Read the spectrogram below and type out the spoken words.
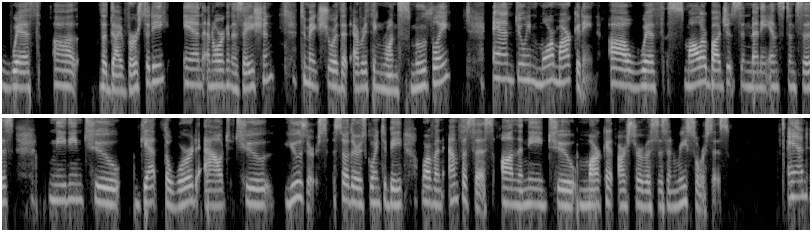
with uh, the diversity in an organization to make sure that everything runs smoothly and doing more marketing uh, with smaller budgets in many instances needing to get the word out to users. So there's going to be more of an emphasis on the need to market our services and resources. And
